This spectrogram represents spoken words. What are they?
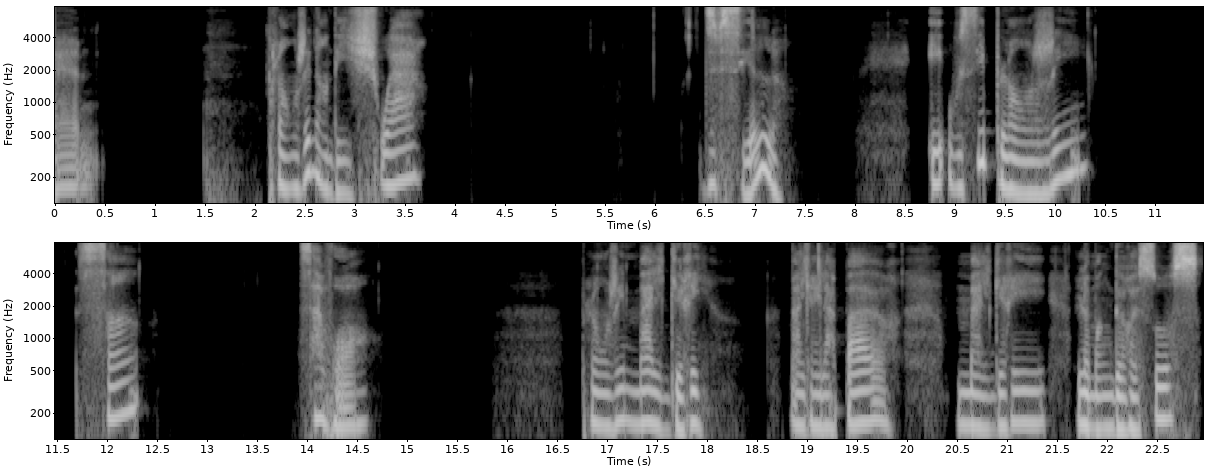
euh, plonger dans des choix difficiles et aussi plonger sans savoir, plonger malgré, malgré la peur, malgré le manque de ressources,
